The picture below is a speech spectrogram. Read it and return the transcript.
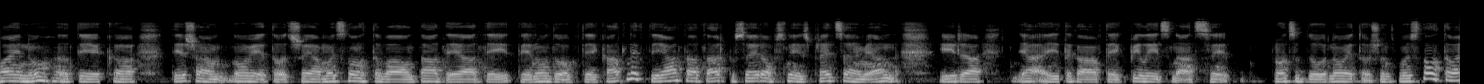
vai nu tiek tiešām novietot šajā muitas noliktavā un tādējādi tie nodokļi tiek atlikti. Jā, tā tā ārpus Eiropas Savienības precēm jā, ir jā, tā kā tiek pielīdzināta tāds procedūra novietošanas mūsu noliktavā.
